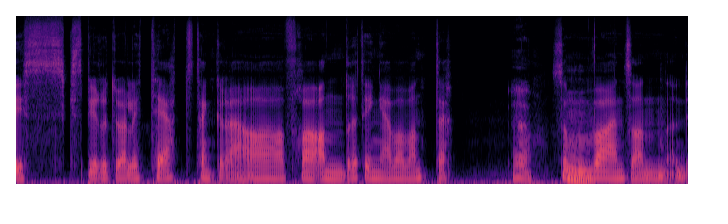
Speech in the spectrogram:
utypisk spiritualitet, tenker jeg, fra andre ting jeg var vant til. Ja. Som Mm. var en sånn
